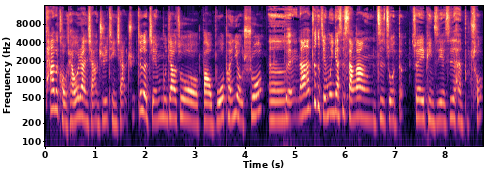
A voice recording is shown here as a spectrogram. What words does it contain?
他的口条会让你想要继续听下去。这个节目叫做宝博朋友说，嗯，对，然后这个节目应该是商岸制作的，所以品质也是很不错。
